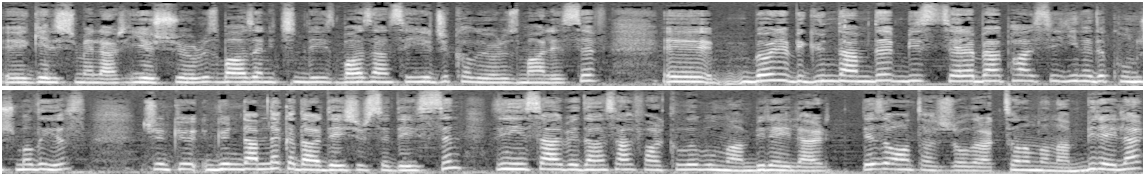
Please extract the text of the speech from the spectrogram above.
e, gelişmeler yaşıyoruz. Bazen içindeyiz, bazen seyirci kalıyoruz maalesef. E, böyle bir gündemde biz serebral palsi yine de konuşmalıyız. Çünkü gündem ne kadar değişirse değişsin zihinsel bedensel farklılığı bulunan bireyler dezavantajlı olarak tanımlanan bireyler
